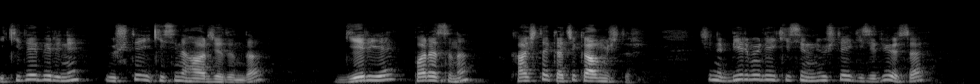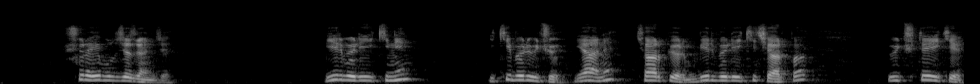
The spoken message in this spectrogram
2'de birinin 3'te 2'sini harcadığında geriye parasının kaçta kaçı kalmıştır? Şimdi 1 bölü 2'sinin 3'te 2'si diyorsa şurayı bulacağız önce. 1 bölü 2'nin 2 bölü 3'ü yani çarpıyorum. 1 bölü 2 çarpı 3'te 2.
